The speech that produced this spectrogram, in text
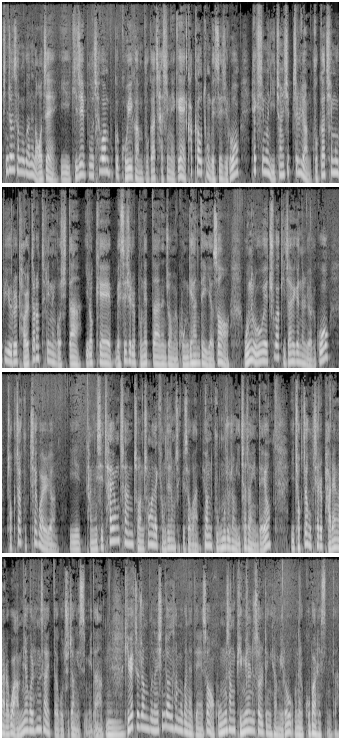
신전 사무관은 어제 이 기재부 차관부급 고위 간부가 자신에게 카카오톡 메시지로 핵심은 2017년 국가 채무 비율을 덜 떨어뜨리는 것이다. 이렇게 메시지를 보냈다는 점을 공개한 데 이어서 오늘 오후에 추가 기자회견을 열고 적자 국채 관련 이 당시 차영찬 전 청와대 경제정책비서관 현 국무조정 2차장인데요. 이 적자 국채를 발행하라고 압력을 행사했다고 주장했습니다. 음, 기획재정부는 신전 사무관에 대해서 공무상 비밀 누설 등 혐의로 오늘 고발했습니다.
